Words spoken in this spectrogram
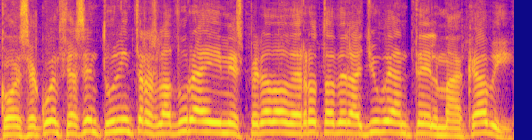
Consecuencias en Turín tras la dura e inesperada derrota de la Juve ante el Maccabi.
